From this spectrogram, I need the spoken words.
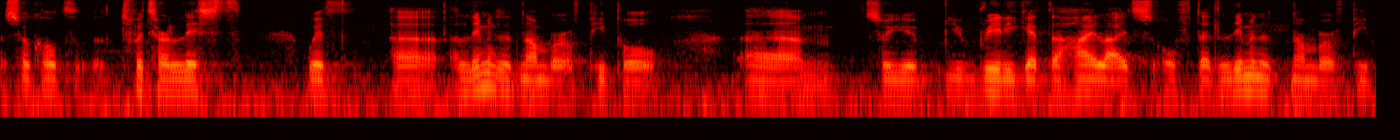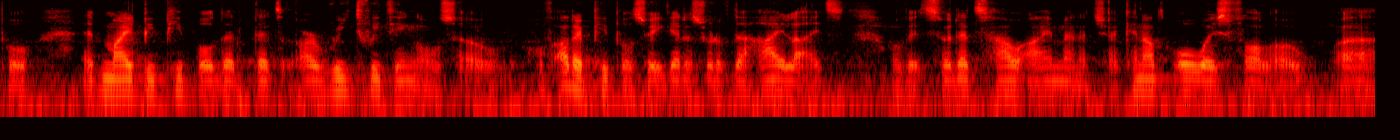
a so-called Twitter list with uh, a limited number of people. Um, so you, you really get the highlights of that limited number of people. It might be people that, that are retweeting also of other people, so you get a sort of the highlights of it. So that's how I manage. I cannot always follow uh,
